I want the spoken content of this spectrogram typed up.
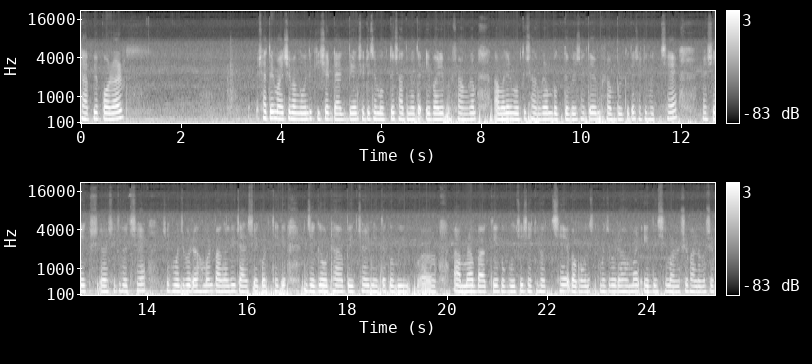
ঝাঁপিয়ে পড়ার সাতই মার্চে বঙ্গবন্ধু কিসের ডাক দেন সেটি হচ্ছে মুক্তি, স্বাধীনতা এবারে সংগ্রাম। আমাদের মুক্তি, সংগ্রাম, বক্তব্যের সাথে সম্পর্কিত সেটি হচ্ছে শেখ সেটি হচ্ছে শেখ মুজিবুর রহমান বাঙালি জাল শেকড় থেকে জেগে ওঠা বিদ্রোহী নেতা কবি আমরা বাকে বুঝি সেটি হচ্ছে বঙ্গবন্ধু শেখ মুজিবুর রহমান এ দেশের মানুষের ভালোবাসার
